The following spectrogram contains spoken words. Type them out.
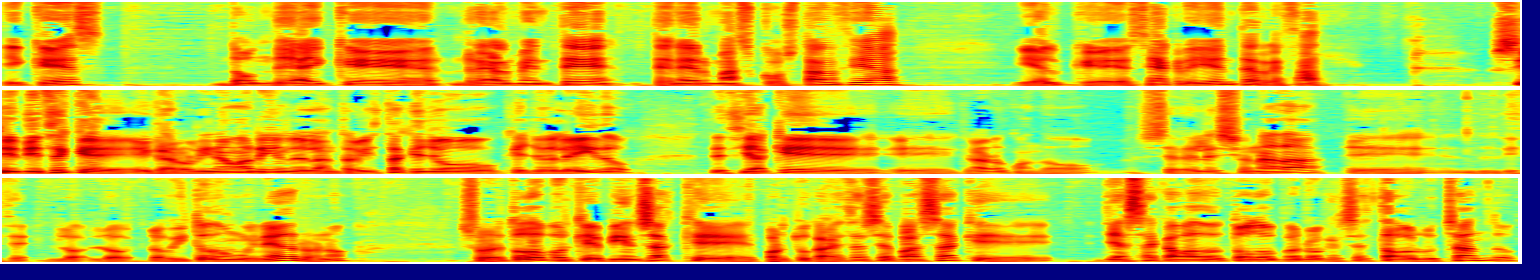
y que es donde hay que realmente tener más constancia y el que sea creyente rezar. Sí, dice que eh, Carolina Marín, en la entrevista que yo, que yo he leído, decía que, eh, claro, cuando se ve lesionada, eh, dice, lo, lo- vi todo muy negro, ¿no? Sobre todo porque piensas que por tu cabeza se pasa que ya se ha acabado todo por lo que se ha estado luchando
